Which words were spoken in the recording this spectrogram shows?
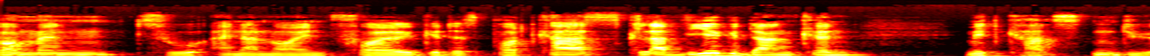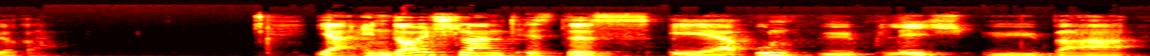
willkommen zu einer neuen Folge des Podcasts Klaviergedanken mit Carsten Dürer. Ja, in Deutschland ist es eher unüblich, über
